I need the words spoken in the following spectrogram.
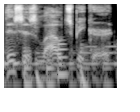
This is Loudspeaker.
